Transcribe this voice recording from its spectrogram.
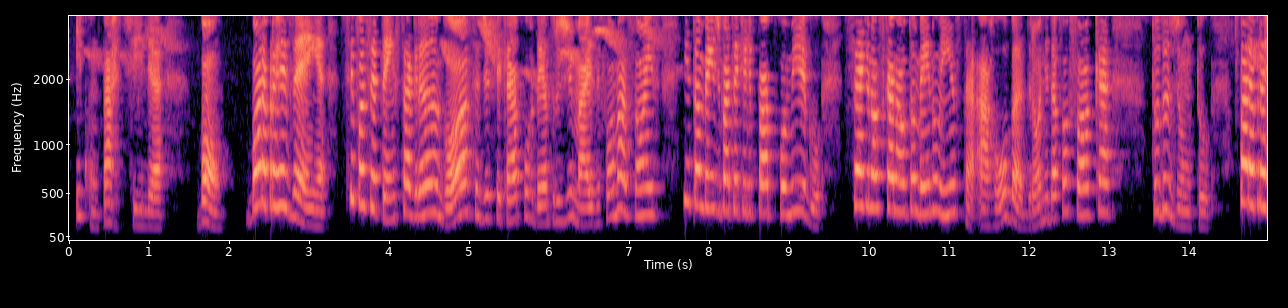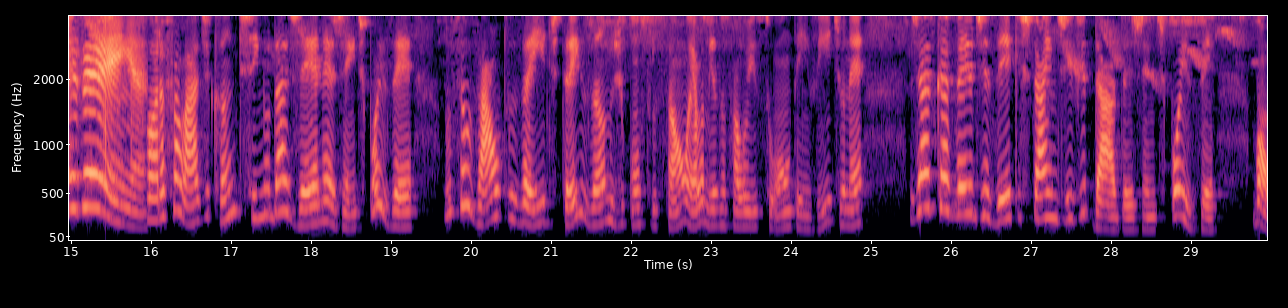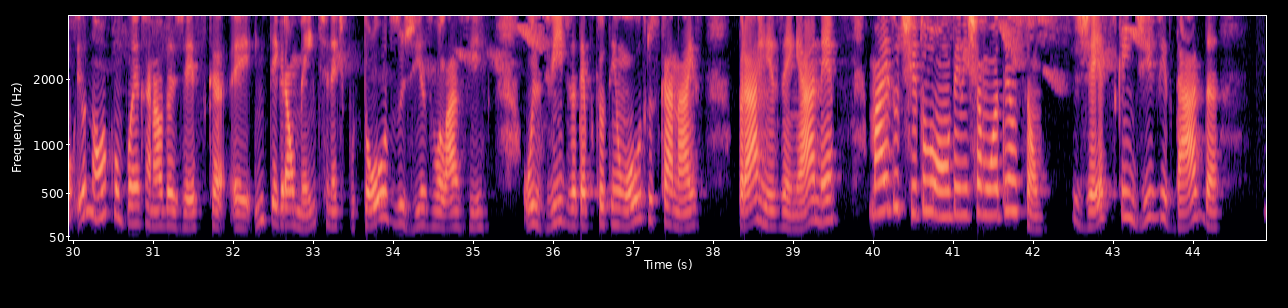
e compartilha. Bom, bora pra resenha. Se você tem Instagram, gosta de ficar por dentro de mais informações e também de bater aquele papo comigo, segue nosso canal também no Insta, arroba Drone da Fofoca, tudo junto. Bora pra resenha! Bora falar de Cantinho da Gé, né, gente? Pois é, nos seus autos aí de três anos de construção, ela mesma falou isso ontem em vídeo, né? Jéssica veio dizer que está endividada, gente. Pois é. Bom, eu não acompanho o canal da Jéssica é, integralmente, né? Tipo, todos os dias vou lá ver os vídeos, até porque eu tenho outros canais para resenhar, né? Mas o título ontem me chamou a atenção. Jéssica endividada?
